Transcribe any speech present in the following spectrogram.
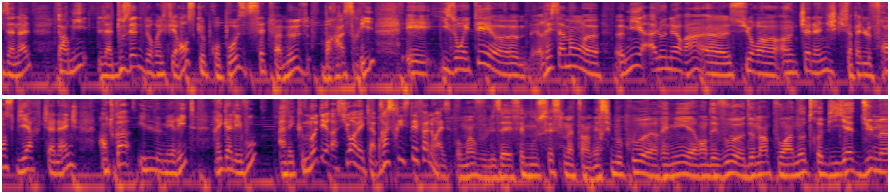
parmi la douzaine de références que propose cette fameuse brasserie. Et ils ont été euh, récemment mis à l'honneur hein, euh, sur un challenge qui s'appelle le France Bière Challenge. En tout cas, il le mérite. Régalez-vous avec modération avec la brasserie stéphanoise. Au moins, vous les avez fait mousser ce matin. Merci beaucoup, euh, Rémi. Rendez-vous euh, demain pour un autre billet d'humeur.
